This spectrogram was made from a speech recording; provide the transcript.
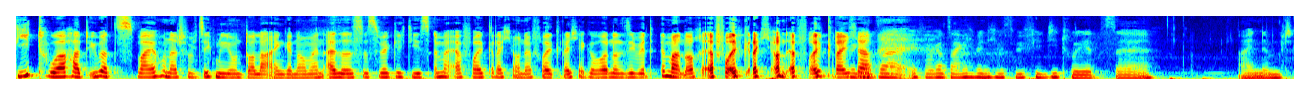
Die Tour hat über 250 Millionen Dollar eingenommen. Also es ist wirklich, die ist immer erfolgreicher und erfolgreicher geworden und sie wird immer noch erfolgreicher und erfolgreicher. ich wollte gerade sagen, ich will nicht wissen, wie viel die Tour jetzt äh, einnimmt.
